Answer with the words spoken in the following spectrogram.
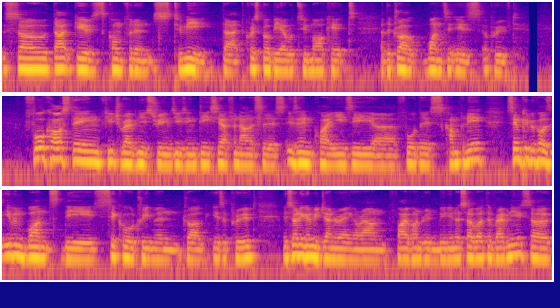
So that gives confidence to me that CRISPR will be able to market the drug once it is approved. Forecasting future revenue streams using DCF analysis isn't quite easy uh, for this company, simply because even once the sickle treatment drug is approved, it's only going to be generating around 500 million or so worth of revenue. So,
